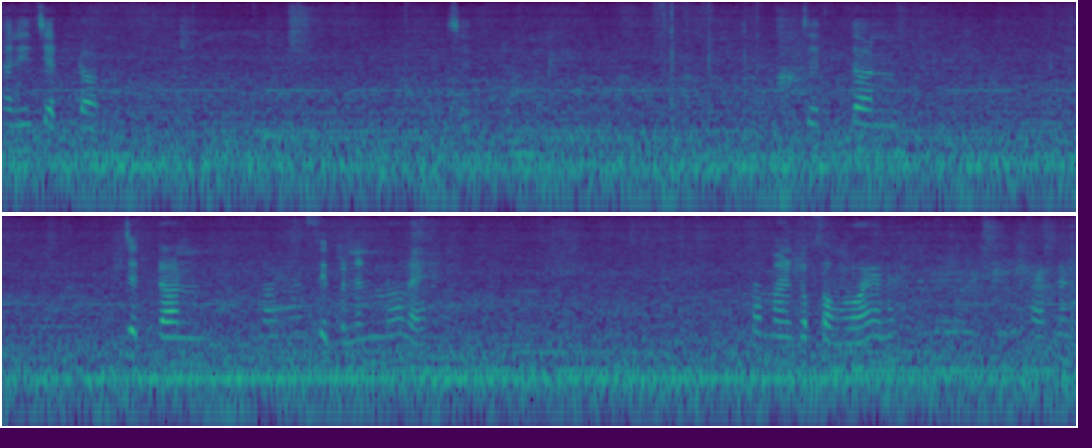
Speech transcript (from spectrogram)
อันนี้เจ็ดดอลเจ็ดดอลเจ็ดดอลเจ็ดดอลร้อยห้าสิบอันนั้นเท่าไหร่ประมาณกับสองร้อยนะแพ็คนึง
